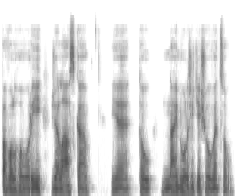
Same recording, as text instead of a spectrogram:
Pavol hovorí, že láska je tou najdôležitejšou vecou.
